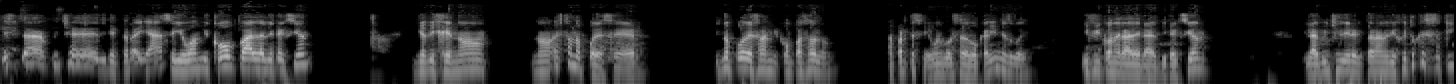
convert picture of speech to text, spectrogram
esta pinche directora ya se llevó a mi compa a la dirección. Yo dije, no, no, esto no puede ser. Y no puedo dejar a mi compa solo. Aparte se llevó mi bolsa de bocadines, güey. Y fui con la de la dirección. Y la pinche directora me dijo, ¿y tú qué haces aquí?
